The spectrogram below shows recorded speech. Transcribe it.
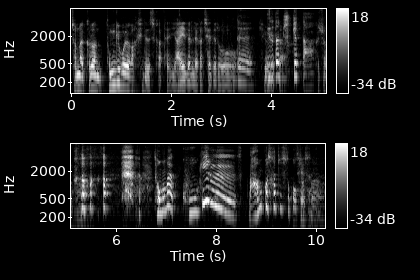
정말 그런 동기부여가 확실히 됐을 것 같아요. 이 아이들을 내가 제대로 네, 키우겠다. 이러다 죽겠다. 그죠? 어. 정말 고기를 마음껏 사줄 수가 세상에. 없었어요.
